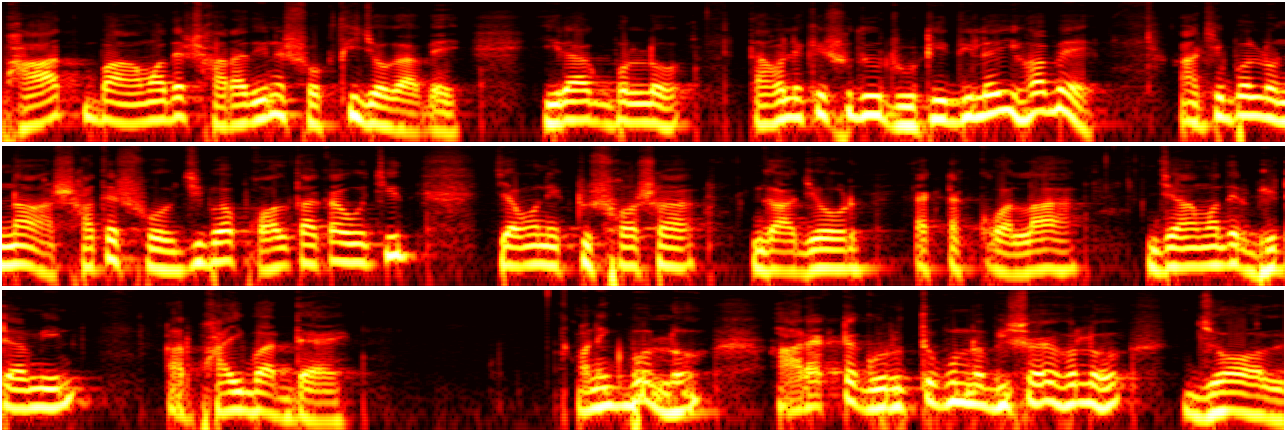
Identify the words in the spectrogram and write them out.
ভাত বা আমাদের সারাদিনে শক্তি যোগাবে। ইরাক বলল, তাহলে কি শুধু রুটি দিলেই হবে? আঁকি বলল, না, সাথে সবজি বা ফল থাকা উচিত, যেমন একটু শশা গাজর, একটা কলা, যা আমাদের ভিটামিন আর ফাইবার দেয়। অনেক বলল, আর একটা গুরুত্বপূর্ণ বিষয় হলো জল।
